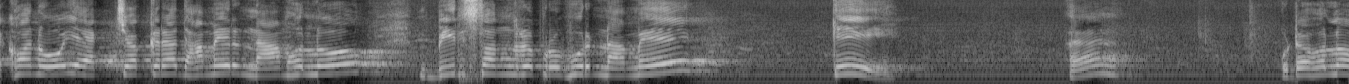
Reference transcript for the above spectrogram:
এখন ওই এক চক্রা ধামের নাম হলো বীরচন্দ্র প্রভুর নামে কি? হ্যাঁ? ওটা হলো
